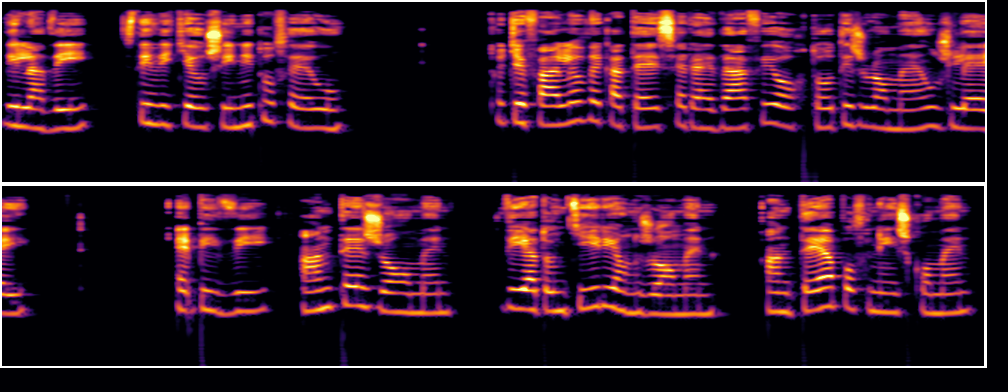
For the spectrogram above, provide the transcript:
δηλαδή στην δικαιοσύνη του Θεού. Το κεφάλαιο 14 εδάφιο 8 της Ρωμαίους λέει «Επειδή αν τε ζώμεν, δια των Κύριων ζώμεν, αν τε αποθνίσκομεν,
